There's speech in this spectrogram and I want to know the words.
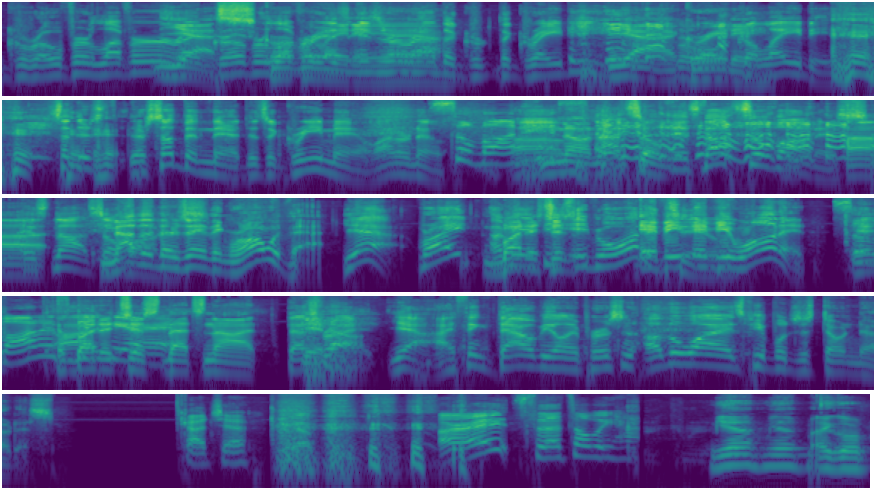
Grover lover, right? Yes, Grover, Grover lover lady, is, is yeah, around yeah. the the Grady. Yeah, Grady. Grady. so there's there's something there. There's a Gremail. I don't know. Sylvanas. No, not Syl- It's not Sylvanas. Uh, it's not Sylvanas. Not that there's anything wrong with that, Yeah, right. I but mean, it's if, just you, if you wanted if you, to. if you want it. Sylvanas but But it's just it. that's not. That's you know. right. Yeah, I think that would be the only person. Otherwise, people just don't notice. Gotcha. Yep. all right, so that's all we have. Yeah, yeah, I got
